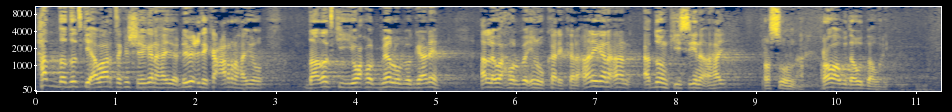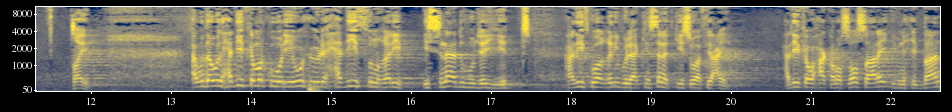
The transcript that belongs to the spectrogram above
hadda dadkii abaarta ka sheeganahayo dhibicdii ka cararhayo daadadkii iyo walba meel walba gaadheen alle wax walba inuu kari kara. Anigana aan addoonkiisiina ahay rasuulna rawa abu daawuud baa wariyey. Ayib abu daawuud xadiidka markuu wariyey wuxuu yidhi xadiiun hariib isnaaduhu jayid xadiidku waa hariibu laakiin sanadkiisu waa fiican yahay xadiidka waxaa kaloo soo saaray ibni xibbaan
